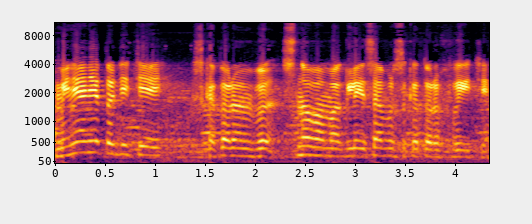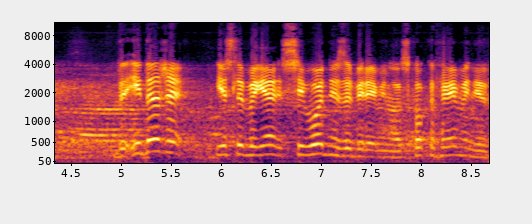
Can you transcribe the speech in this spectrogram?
У меня нету детей, с которыми вы снова могли, замуж за которых выйти. Да и даже если бы я сегодня забеременела, сколько времени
